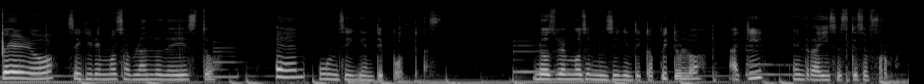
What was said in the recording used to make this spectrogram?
pero seguiremos hablando de esto en un siguiente podcast. Nos vemos en un siguiente capítulo aquí en Raíces que se forman.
